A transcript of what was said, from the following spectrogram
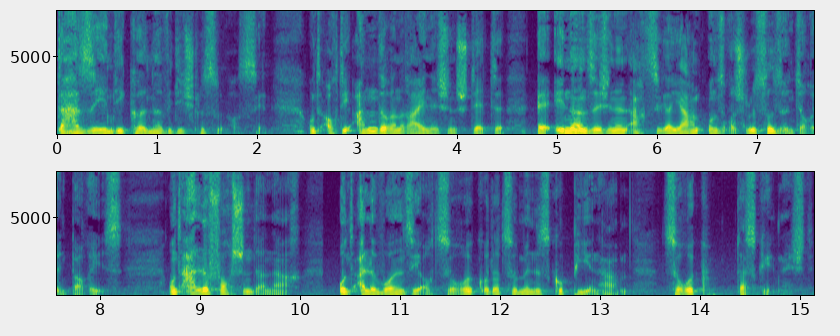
da sehen die Kölner, wie die Schlüssel aussehen. Und auch die anderen rheinischen Städte erinnern sich in den 80er Jahren, unsere Schlüssel sind doch in Paris. Und alle forschen danach. Und alle wollen sie auch zurück oder zumindest Kopien haben. Zurück, das geht nicht.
